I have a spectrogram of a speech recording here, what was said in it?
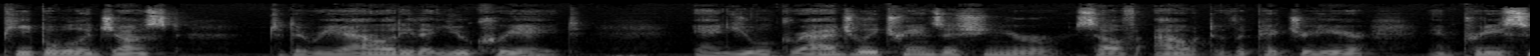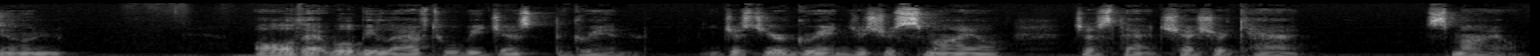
people will adjust to the reality that you create and you will gradually transition yourself out of the picture here, and pretty soon, all that will be left will be just the grin, just your grin, just your smile, just that Cheshire cat smile.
